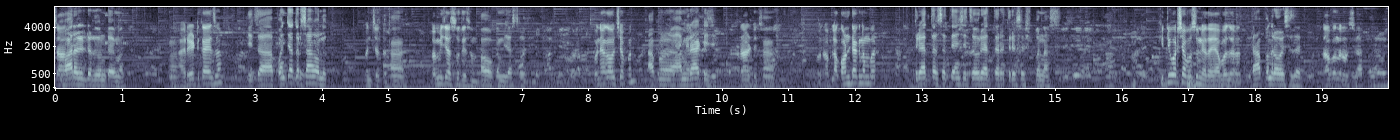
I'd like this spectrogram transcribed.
सहा. बारा लिटर दोन टायमात रेट काय याचा? तिचा पंच्याहत्तर सांगालो पंच्याहत्तर. हां. कमी जास्त होते समजा. हो कमी जास्त होते. कोण्या गावचे आपण? आपण आम्ही राठीचे राहाटीचे. हां. बरं आपला कॉन्टॅक्ट नंबर त्र्याहत्तर सत्याऐंशी चौऱ्याहत्तर त्रेसष्ट पन्नास. किती वर्षापासून येत या बाजारात? दहा पंधरा वर्ष झाली. दहा पंधरा वर्ष. दहा पंधरा वर्ष.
